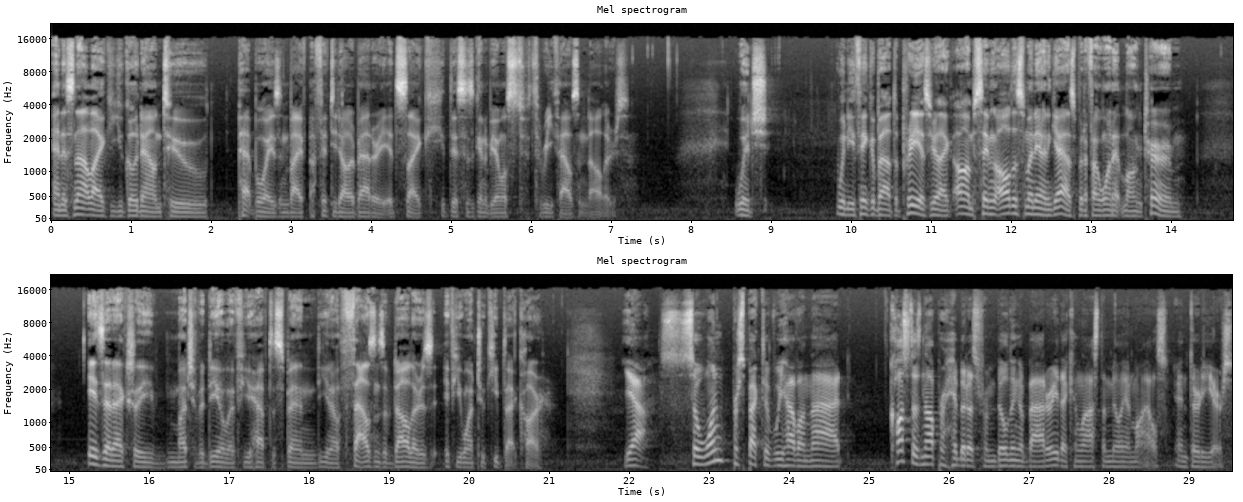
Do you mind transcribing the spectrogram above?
And it's not like you go down to Pep Boys and buy a $50 battery. It's like, this is going to be almost $3,000. Which, when you think about the Prius, you're like, oh, I'm saving all this money on gas, but if I want it long term, is that actually much of a deal if you have to spend, you know, thousands of dollars if you want to keep that car? Yeah. So one perspective we have on that, cost does not prohibit us from building a battery that can last a million miles in 30 years.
